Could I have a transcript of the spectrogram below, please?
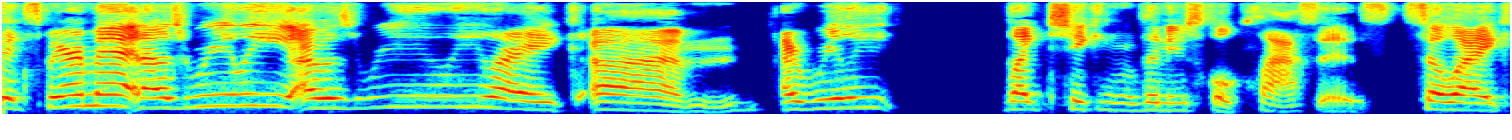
To experiment, and I was really, I was really like, um, I really liked taking the new school classes. So like,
